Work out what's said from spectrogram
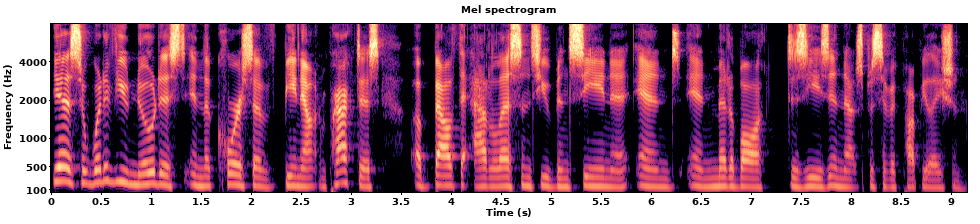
yeah so what have you noticed in the course of being out in practice about the adolescents you've been seeing and and metabolic disease in that specific population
